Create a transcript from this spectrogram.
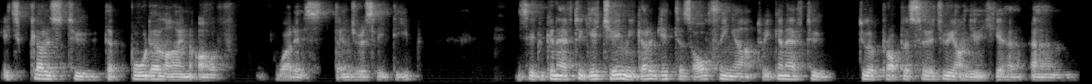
It's close to the borderline of what is dangerously deep. He said, We're going to have to get you in. We've got to get this whole thing out. We're going to have to do a proper surgery on you here um,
